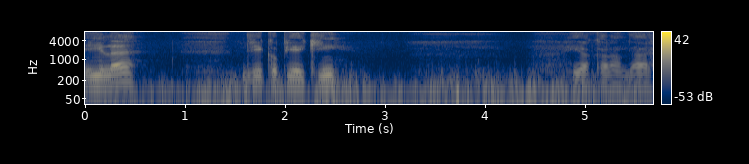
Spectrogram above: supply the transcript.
Ile? Dwie kopiejki. Jaka landara.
